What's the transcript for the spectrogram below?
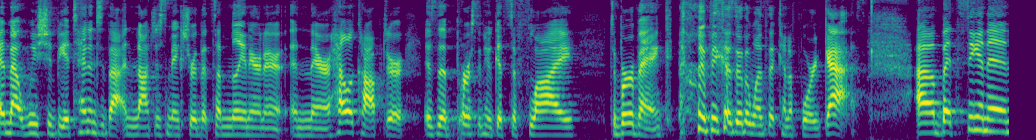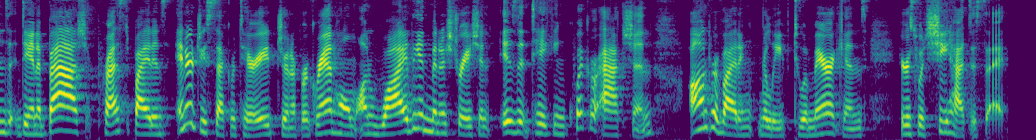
and that we should be attentive to that and not just make sure that some millionaire in their, in their helicopter is the person who gets to fly to Burbank because they're the ones that can afford gas. Um, but CNN's Dana Bash pressed Biden's Energy Secretary, Jennifer Granholm, on why the administration isn't taking quicker action on providing relief to Americans. Here's what she had to say.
